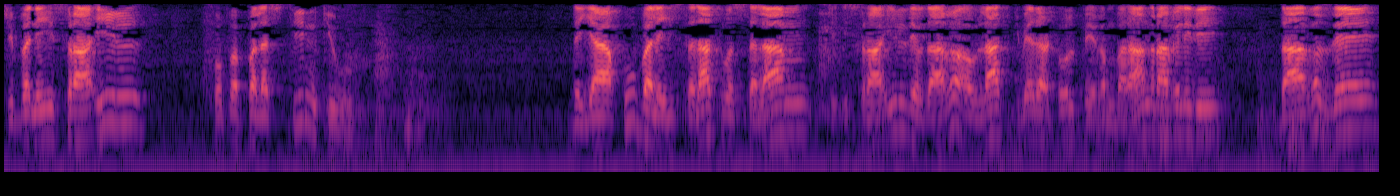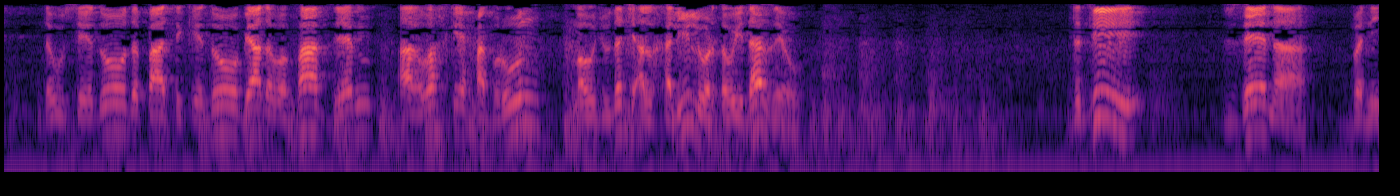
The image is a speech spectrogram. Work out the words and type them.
چې بنی اسرائیل خو په فلسطین کې وو د یعقوب علیه الصلاۃ والسلام چې اسرائیل دی او داغه اولاد کې به دا ټول پیغمبران راغلي دي داغه زه د اوسېدو د پاتې کېدو بیا د وفات زم هغه وخت کې حبرون موجوده چې الخلیل ورته وي دا زیو د دې زینا بنی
